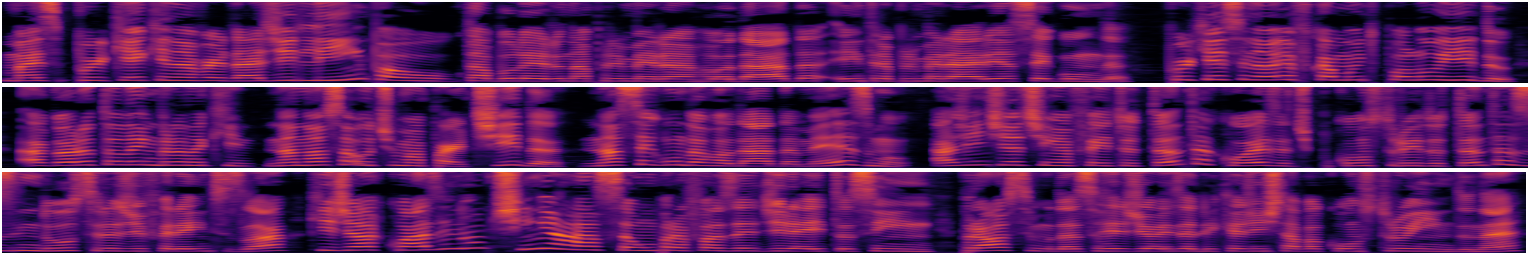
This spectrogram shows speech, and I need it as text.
Mas por que que, na verdade, limpa o tabuleiro na primeira rodada, entre a primeira era e a segunda? Porque senão ia ficar muito poluído. Agora eu tô lembrando aqui, na nossa última partida, na segunda rodada mesmo, a gente já tinha feito tanta coisa, tipo, construído tantas indústrias diferentes lá, que já quase não tinha ação pra fazer direito, assim, próximo das regiões ali que a gente tava construindo, né?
